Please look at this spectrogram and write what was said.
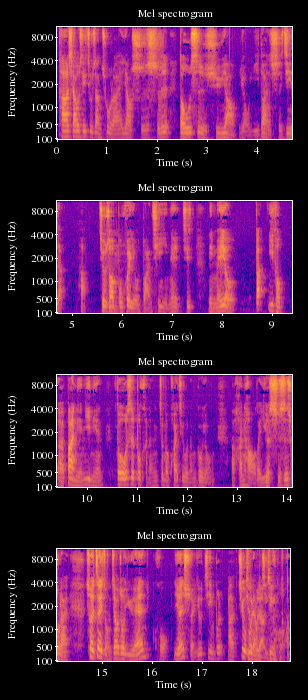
它消息就算出来要实施，都是需要有一段时机的啊，就是说不会有短期以内，其你没有半一头呃半年一年。都是不可能这么快就能够有啊很好的一个实施出来，所以这种叫做远火远水就进不啊救不了近火，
